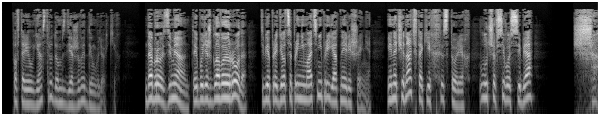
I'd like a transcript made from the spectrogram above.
— повторил я, с трудом сдерживая дым в легких. «Да брось, ты будешь главой рода, тебе придется принимать неприятные решения. И начинать в таких историях лучше всего с себя...» «Ша!»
